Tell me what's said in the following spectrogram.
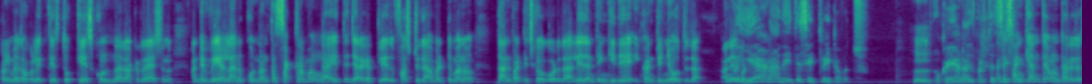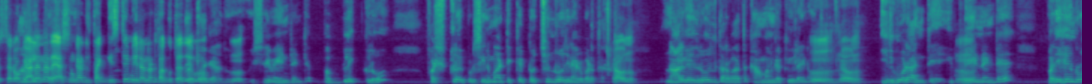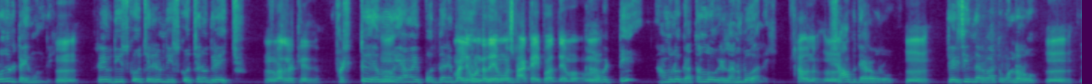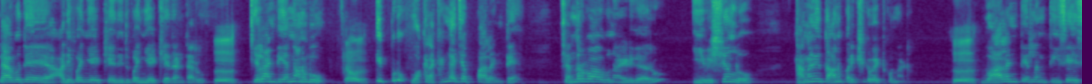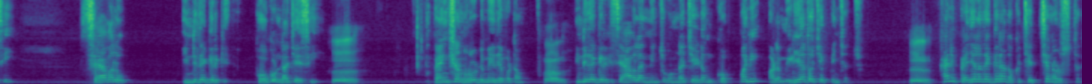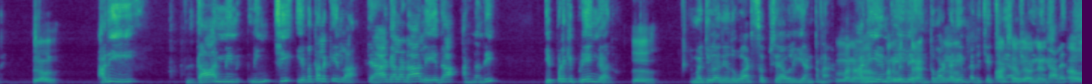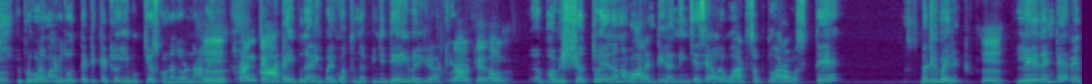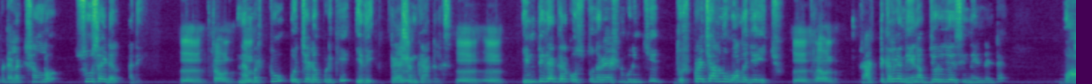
ఒకళ్ళ మీద ఒకళ్ళు ఎక్కేసి తొక్కేసుకుంటున్నారు అక్కడ రేషన్. అంటే వీళ్ళు అనుకున్నంత సక్రమంగా అయితే జరగట్లేదు. ఫస్ట్ కాబట్టి మనం దాన్ని పట్టించుకోకూడదా? లేదంటే ఇంక ఇదే కంటిన్యూ అవుతుందా అనేది. ఏడాది అయితే సెటరేట్ అవ్వచ్చు. ఒక ఏడాది పడుతుంది సంఖ్య అంతే ఉంటారు కదా సార్. ఒకవేళ రేషన్ కార్డులు తగ్గిస్తే మీరు అన్నట్టు తగ్గుతుందేమో. అట్లా కాదు. విషయం ఏంటంటే పబ్లిక్లో ఫస్ట్లో ఇప్పుడు సినిమా టికెట్ వచ్చిన రోజున ఎగబడతారు. అవును. నాలుగైదు రోజుల తర్వాత కామన్గా క్యూ లైన్ ఇది కూడా అంతే. ఇప్పుడు ఏంటంటే పదిహేను రోజులు టైం ఉంది. రేపు తీసుకోవచ్చు ఎల్లుండి తీసుకోవచ్చు అని వదిలేయచ్చు. వదలట్లేదు ఫస్ట్ ఏమో ఏమైపోద్ది అని మళ్ళీ ఉండదేమో స్టాక్ అయిపోద్దేమో. కాబట్టి అందులో గతంలో వీళ్ళ అనుభవాలు అవును. షాపు తెరవరు. తెరిచిన తర్వాత ఉండరు. లేకపోతే అది పని చేయట్లేదు ఇది పని చేయట్లేదు అంటారు. ఇలాంటివన్నీ అనుభవం ఇప్పుడు ఒక రకంగా చెప్పాలంటే చంద్రబాబు నాయుడు గారు ఈ విషయంలో తనని తాను పరీక్షకు పెట్టుకున్నాడు. వాలంటీర్లను తీసేసి సేవలు ఇంటి దగ్గరికి పోకుండా చేసి. పెన్షన్ రోడ్డు మీద ఇవ్వటం ఇంటి దగ్గరికి సేవలు అందించకుండా చేయడం గొప్పని వాళ్ళ మీడియాతో చెప్పించవచ్చు. కానీ ప్రజల దగ్గర అదొక చర్చ నడుస్తుంది అది దాన్ని నుంచి యువతలకి తేగలడా లేదా అన్నది ఇప్పటికిప్పుడు ఏం కాదు. ఈ మధ్యలో అదేదో వాట్సాప్ సేవలు అంటున్నారు అది ఏం మిత్ర. ఇంతవరకు అదేం పెద్ద చర్చ. కాలేదు. ఇప్పుడు కూడా మనకు చూస్తే టికెట్లు ఈ బుక్ చేసుకుంటాం చూడండి ఆన్లైన్ ఆ టైపు దానికి పనికి వస్తుంది తప్పించి దేనికి పనికి రావట్లేదు రావట్లేదు అవును భవిష్యత్తులో ఏదన్నా వాలంటీర్ అందించే సేవలు వాట్సాప్ ద్వారా వస్తే బతికిపోయినట్టు. లేదంటే రేపటి ఎలక్షన్లో సూసైడల్ అది నెంబర్ టూ వచ్చేటప్పటికి ఇది రేషన్ కార్డులకి. హ్మ్. ఇంటి దగ్గరకు వస్తున్న రేషన్ గురించి దుష్ప్రచారం నువ్వు వంద చేయొచ్చు హ్మ్. అవును ప్రాక్టికల్గా నేను అబ్జర్వ్ చేసింది ఏంటంటే వా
